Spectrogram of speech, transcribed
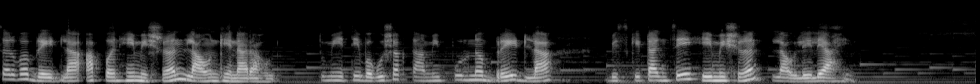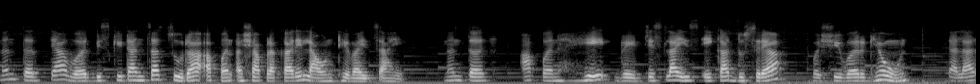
सर्व ब्रेडला आपण हे मिश्रण लावून घेणार आहोत. तुम्ही येथे बघू शकता मी पूर्ण ब्रेडला बिस्किटांचे हे मिश्रण लावलेले आहे. नंतर त्यावर बिस्किटांचा चुरा आपण अशा प्रकारे लावून ठेवायचा आहे. नंतर आपण हे ब्रेडचे स्लाईस एका दुसऱ्या बशीवर घेऊन त्याला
